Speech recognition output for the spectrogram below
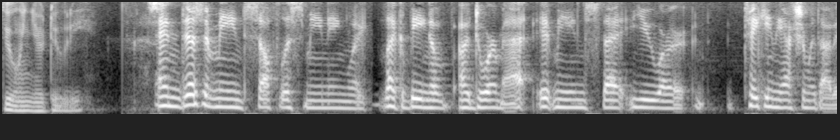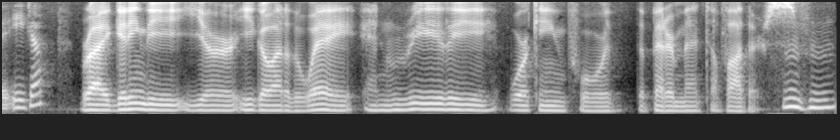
doing your duty. And doesn't mean selfless meaning like like being a, a doormat. It means that you are taking the action without an ego. Right, getting the your ego out of the way and really working for the betterment of others, Mm-hmm.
